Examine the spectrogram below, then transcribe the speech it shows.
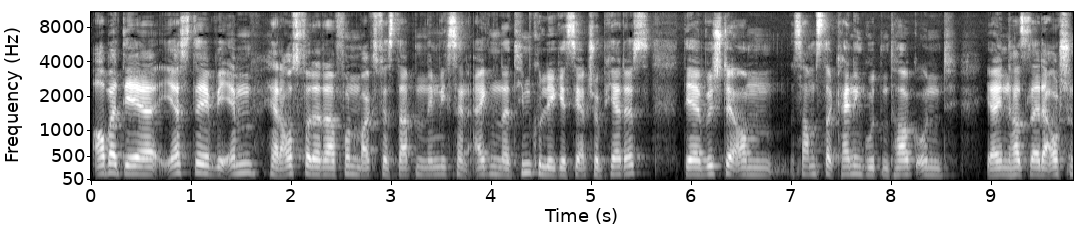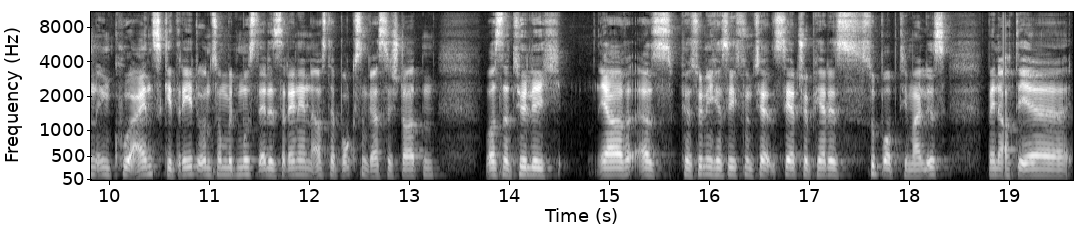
Aber der erste WM-Herausforderer von Max Verstappen, nämlich sein eigener Teamkollege Sergio Perez, der erwischte am Samstag keinen guten Tag und ja, ihn hat es leider auch schon in Q1 gedreht und somit musste er das Rennen aus der Boxengasse starten, was natürlich ja, aus persönlicher Sicht von Sergio Perez suboptimal ist, wenn auch der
